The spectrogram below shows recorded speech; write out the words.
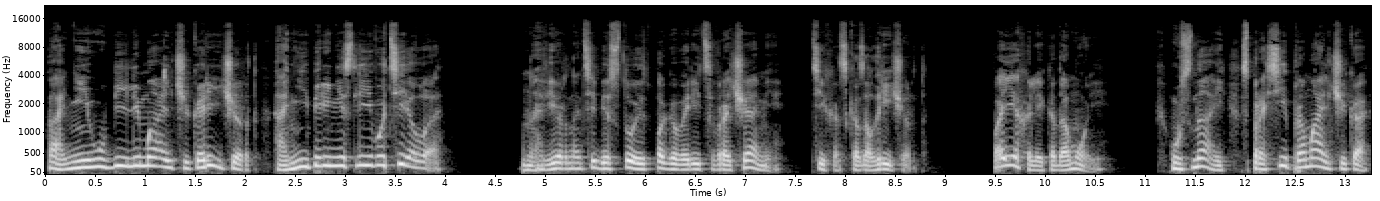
Они убили мальчика, Ричард! Они перенесли его тело!» «Наверное, тебе стоит поговорить с врачами», – тихо сказал Ричард. «Поехали-ка домой». «Узнай, спроси про мальчика,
